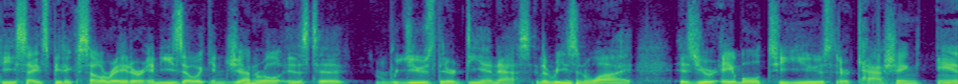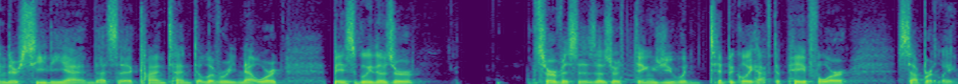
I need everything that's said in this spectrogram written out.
the site speed accelerator and Ezoic in general is to use their DNS. And the reason why is you're able to use their caching and their CDN. That's a content delivery network. Basically, those are services, those are things you would typically have to pay for separately.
